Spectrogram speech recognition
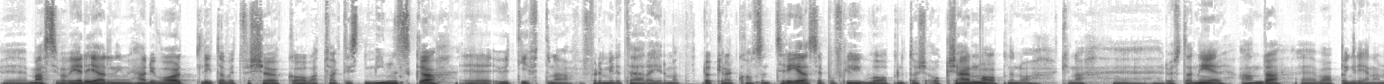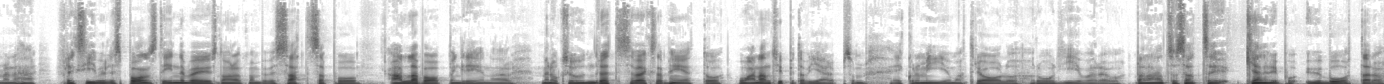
eh, massiva vedergällning hade ju varit lite av ett försök av att faktiskt minska eh, utgifterna för det militära genom att då kunna koncentrera sig på flygvapnet och, kärnvapnen och kunna rusta ner andra vapengrenar. Men den här flexibel respons det innebär ju snarare att man behöver satsa på alla vapengrenar, men också underrättelseverksamhet och, och annan typ av hjälp som ekonomi och material och rådgivare. Och bland annat så satte sig Kennedy på ubåtar och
